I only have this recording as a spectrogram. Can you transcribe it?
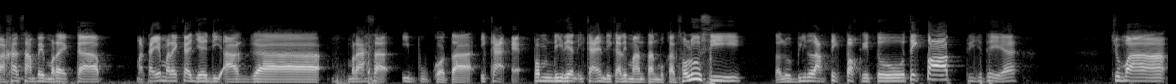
bahkan sampai mereka makanya mereka jadi agak merasa ibu kota IKN pendirian IKN di Kalimantan bukan solusi. Lalu bilang TikTok itu TikTok gitu ya. Cuma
